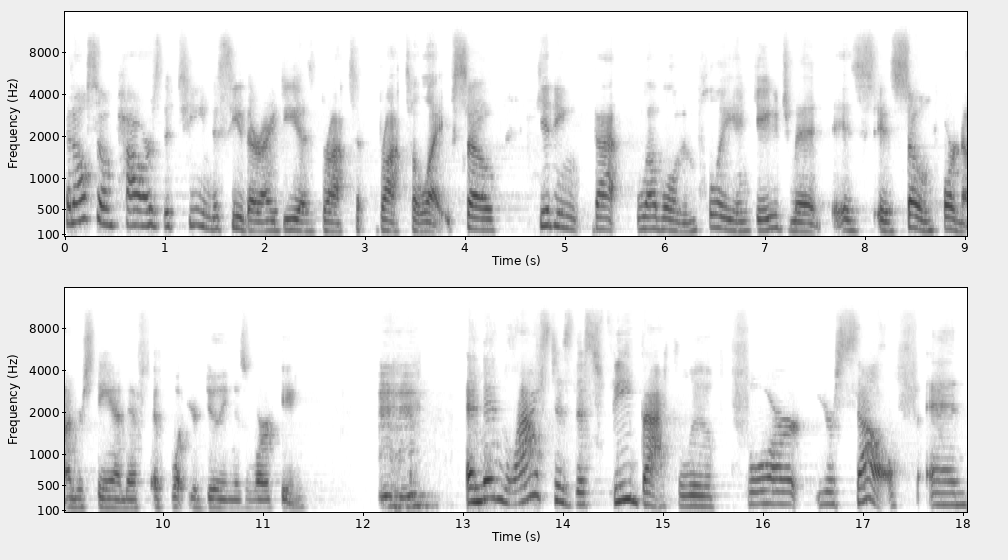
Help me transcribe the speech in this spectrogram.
it also empowers the team to see their ideas brought to, brought to life. So getting that level of employee engagement is is so important to understand if if what you're doing is working. Mm-hmm. And then last is this feedback loop for yourself and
